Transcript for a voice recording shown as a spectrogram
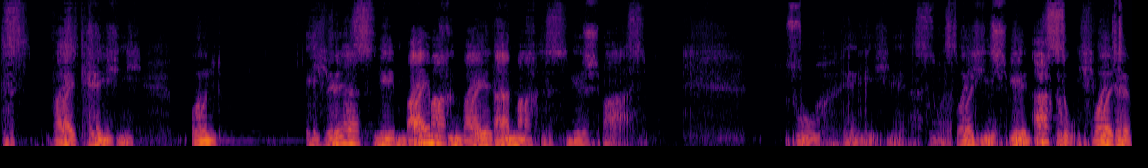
Das weit kenne ich nicht. Und ich will das nebenbei machen, weil dann macht es mir Spaß. So denke ich mir das. So, was wollte ich jetzt spielen? Ach so, ich wollte,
